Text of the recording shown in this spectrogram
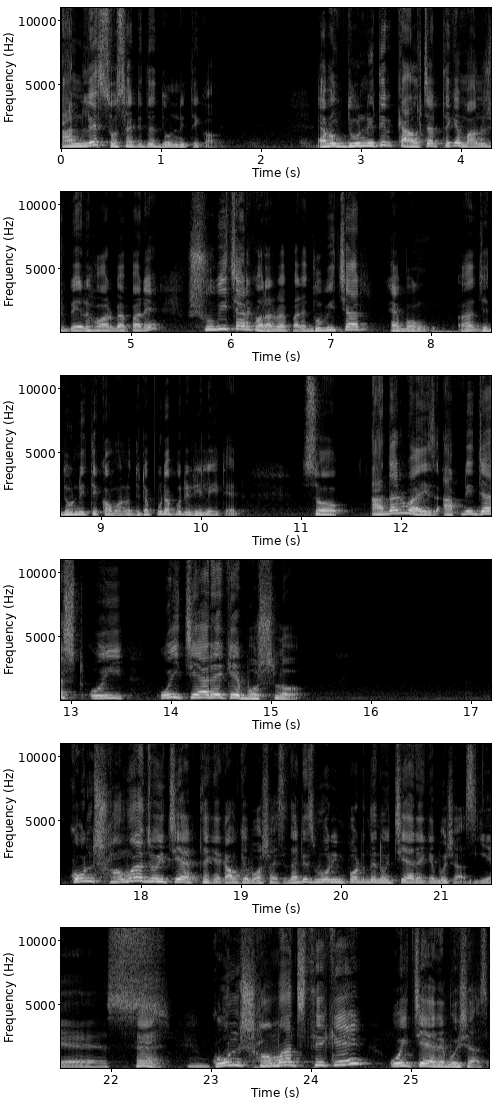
আনলেস সোসাইটিতে দুর্নীতি কমে। এবং দুর্নীতির কালচার থেকে মানুষ বের হওয়ার ব্যাপারে সুবিচার করার ব্যাপারে দুবিচার এবং যে দুর্নীতি কমানো দুটা পুরোপুরি রিলেটেড সো আদারওয়াইজ আপনি জাস্ট ওই ওই চেয়ারে কে বসল? কোন সমাজ ওই চেয়ার থেকে কাউকে বসাইছে? That is more important than ওই চেয়ারে কে বসে আছে। হ্যাঁ কোন সমাজ থেকে ওই চেয়ারে বসে আছে?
